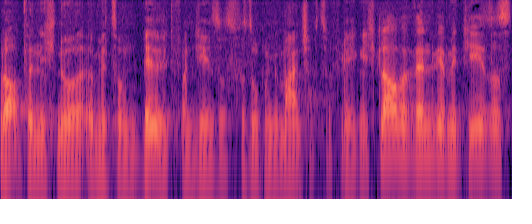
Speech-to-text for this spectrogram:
Oder ob wir nicht nur mit so einem Bild von Jesus versuchen, Gemeinschaft zu pflegen. Ich glaube, wenn wir mit Jesus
